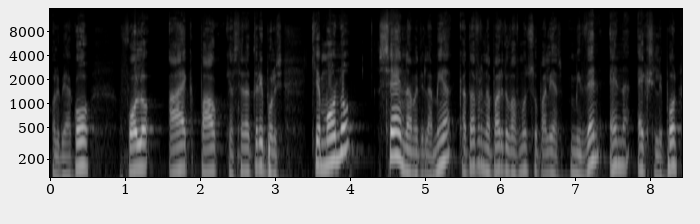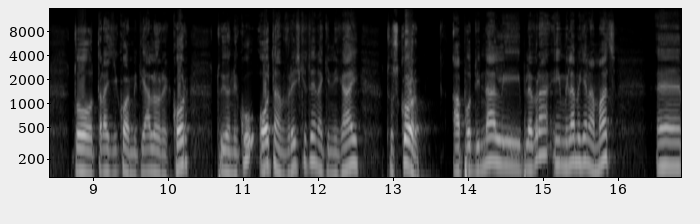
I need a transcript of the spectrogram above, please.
Ολυμπιακό, Φόλο, ΑΕΚ, ΠΑΟΚ και Αστέρα Τρίπολης. Και μόνο σε ένα με τη Λαμία κατάφερε να πάρει το βαθμό της οπαλίας. 0-1-6 λοιπόν το τραγικό, αν μη τι άλλο ρεκόρ του Ιωνικού όταν βρίσκεται να κυνηγάει το σκορ. Από την άλλη πλευρά μιλάμε για ένα μάτς ε,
